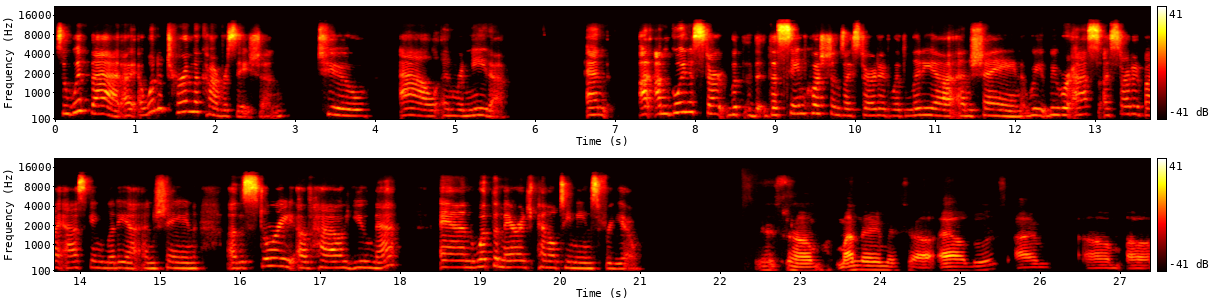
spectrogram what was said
So with that, I, I want to turn the conversation to Al and Renita. And I, am going to start with the, the, same questions I started with Lydia and Shain. We, we were asked, I started by asking Lydia and Shain uh, the story of how you met and what the marriage penalty means for you. Yes, um, my name is uh, Al Lewis. I'm um, a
